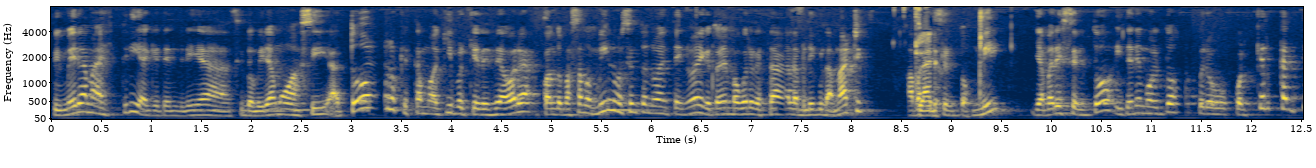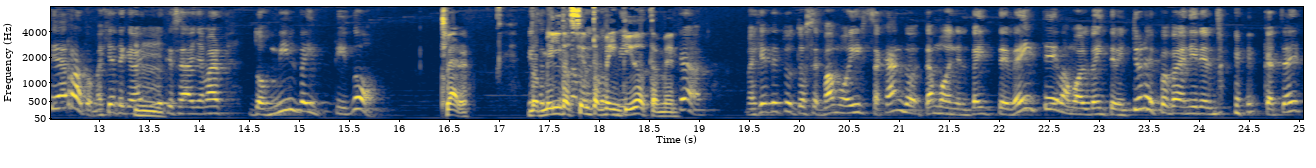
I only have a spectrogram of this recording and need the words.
primera maestría que tendría, si lo miramos así, a todos los que estamos aquí, porque desde ahora, cuando pasamos 1999, que todavía me acuerdo que estaba la película Matrix, aparece el 2000 y aparece el 2 y tenemos el 2, pero cualquier cantidad de rato. Imagínate que, mm. que se va a llamar 2022. Claro. 2222 también. Imagínate tú, entonces vamos a ir sacando, estamos en el 2020, vamos al 2021, después va a venir el, ¿cachai?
